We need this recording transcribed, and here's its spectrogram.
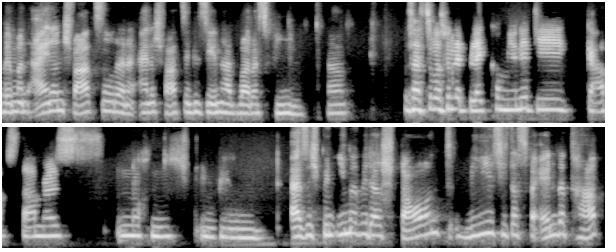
wenn man einen Schwarzen oder eine, eine Schwarze gesehen hat, war das viel. Ja. Das heißt, sowas wie eine Black Community gab es damals noch nicht in Wien. Also ich bin immer wieder erstaunt, wie sich das verändert hat.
